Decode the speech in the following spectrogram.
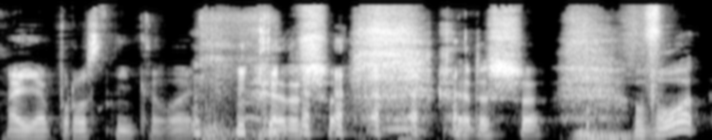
А я просто Николай. Хорошо, хорошо. Вот,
